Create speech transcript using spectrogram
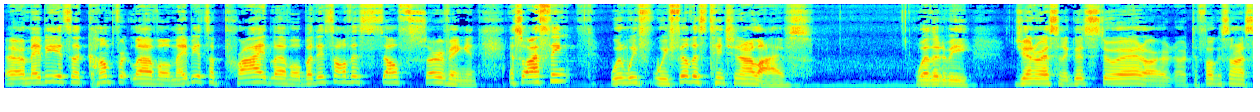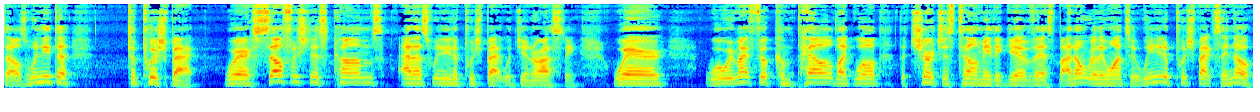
or maybe it's a comfort level, maybe it's a pride level, but it's all this self serving. And, and so I think when we, we feel this tension in our lives, whether to be generous and a good steward or, or to focus on ourselves, we need to, to push back. Where selfishness comes at us, we need to push back with generosity. Where where we might feel compelled, like, well, the church is telling me to give this, but I don't really want to. We need to push back say, no,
